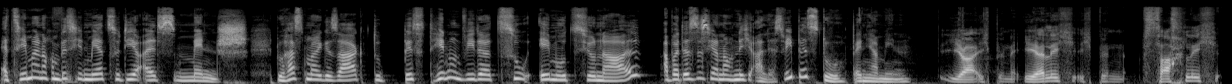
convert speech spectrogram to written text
Erzähl mal noch ein bisschen mehr zu dir als Mensch. Du hast mal gesagt, du bist hin und wieder zu emotional, aber das ist ja noch nicht alles. Wie bist du, Benjamin? Ja, ich bin ehrlich, ich bin sachlich,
